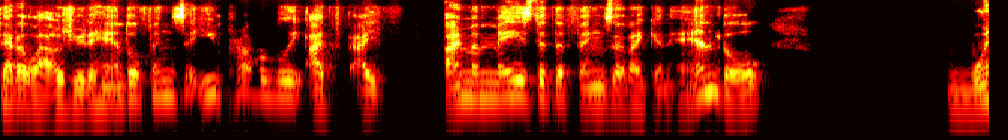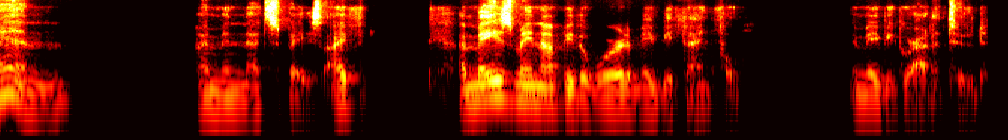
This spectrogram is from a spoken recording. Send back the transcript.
That allows you to handle things that you probably I, I I'm amazed at the things that I can handle when I'm in that space. I've amazed may not be the word, it may be thankful. It may be gratitude.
